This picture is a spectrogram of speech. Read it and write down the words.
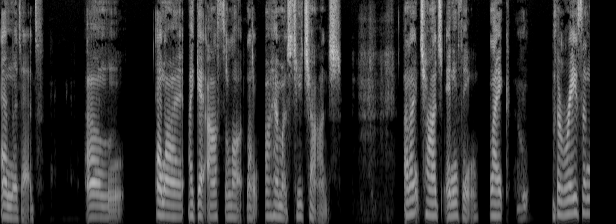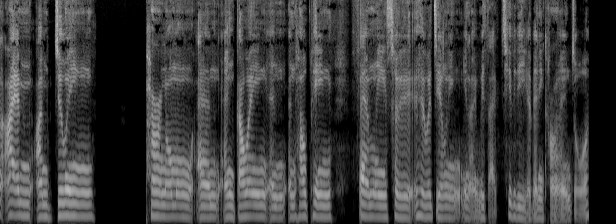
and the dead. Um, and I, I get asked a lot, like, oh, how much do you charge? I don't charge anything. Like, the reason I'm, I'm doing paranormal and, and going and, and helping families who who are dealing, you know, with activity of any kind or,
